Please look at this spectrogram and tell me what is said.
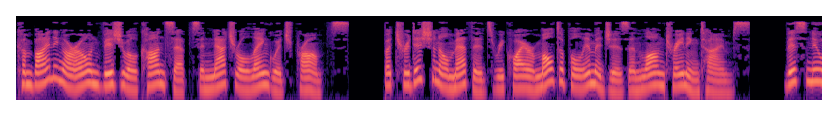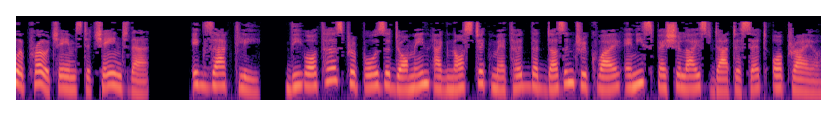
combining our own visual concepts and natural language prompts. But traditional methods require multiple images and long training times. This new approach aims to change that. Exactly. The authors propose a domain agnostic method that doesn't require any specialized dataset or prior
